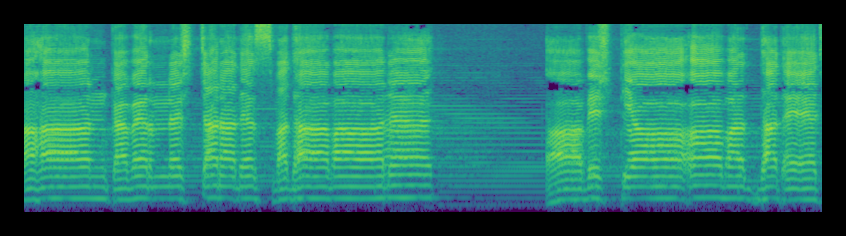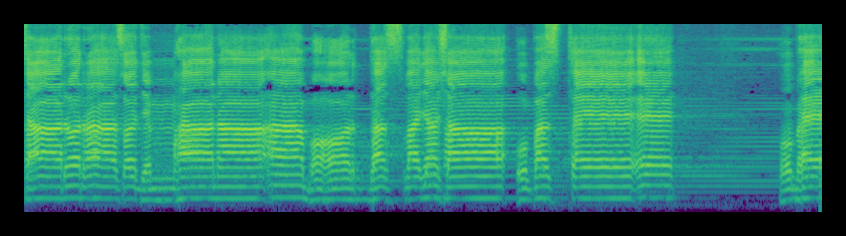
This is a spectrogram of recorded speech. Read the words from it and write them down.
महान् कविर्निश्चरति स्वधावान्। आविष्ट्या वर्धते चारुरासु जिह्मानामूर्धस्वयशा उपस्थे उभे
